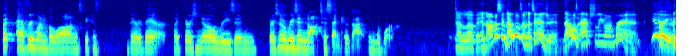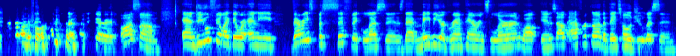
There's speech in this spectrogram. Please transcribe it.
but everyone belongs because they're there. Like there's no reason, there's no reason not to center that in the work. I love it. And honestly, that wasn't a tangent. That was actually on brand. Yeah. Great. Wonderful. Good. Awesome. And do you feel like there were any very specific lessons that maybe your grandparents learned while in South Africa that they told you, listen,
